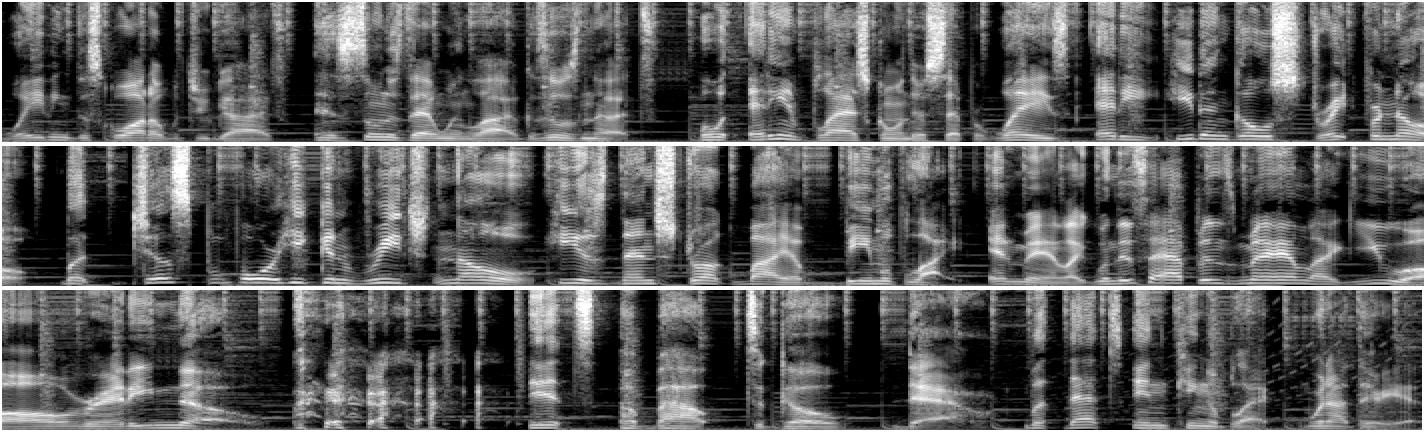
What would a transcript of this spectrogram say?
waiting to squat up with you guys as soon as that went live because it was nuts. But with Eddie and Flash going their separate ways, Eddie, he then goes straight for Knull. But just before he can reach Knull, he is then struck by a beam of light. And man, like when this happens, man, like you already know. it's about to go down. But that's in King in Black, we're not there yet.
